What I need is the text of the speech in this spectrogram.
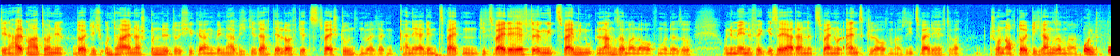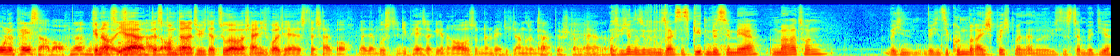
den Halbmarathon in deutlich unter einer Stunde durchgegangen bin, habe ich gedacht, der läuft jetzt zwei Stunden, weil dann kann er ja den zweiten, die zweite Hälfte irgendwie zwei Minuten langsamer laufen oder so. Und im Endeffekt ist er ja dann eine 2.01 gelaufen. Also die zweite Hälfte war schon auch deutlich langsamer. Und ohne Pacer aber auch, ne? Muss Genau, ja, halt das auch, kommt ne? dann natürlich dazu, aber wahrscheinlich wollte er es deshalb auch, weil er wusste, die Pacer gehen raus und dann werde ich langsamer. taktisch dann. Ja. Ja. Was mich interessiert, wenn du sagst, es geht ein bisschen mehr im Marathon, welchen, welchen Sekundenbereich spricht man dann oder wie ist es dann bei dir?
